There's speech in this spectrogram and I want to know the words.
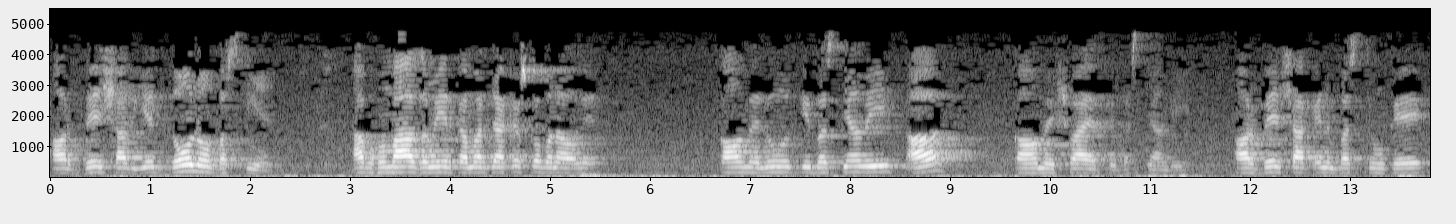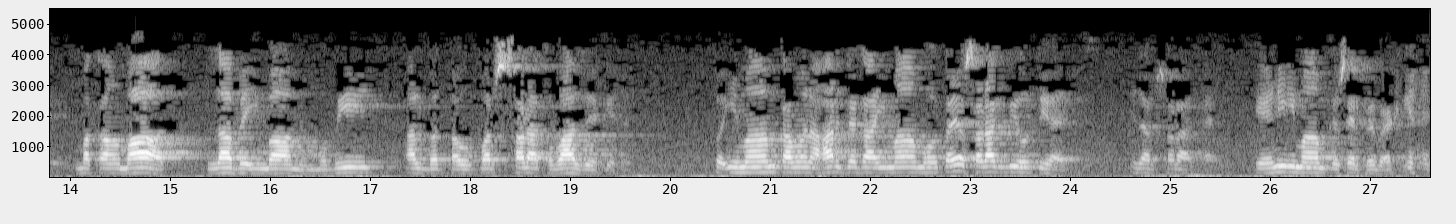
اور بے شک یہ دونوں بستی ہیں اب ہما ضمیر کا مرجع کس کو بناؤ گے؟ قوم لود کی بستیاں بھی اور قوم شعیب کی بستیاں بھی۔ اور بے شک ان بستیوں کے مقامات لب امام مبین البتہ اوپر سڑک واضح کے ہیں۔ تو امام کا من ہر جگہ امام ہوتا ہے سڑک بھی ہوتی ہے؟ ادھر سڑک ہے۔ یعنی امام کے سر پہ بیٹھے ہیں۔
